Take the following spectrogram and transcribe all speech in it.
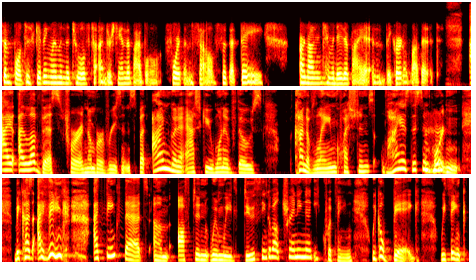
simple, just giving women the tools to understand the Bible for themselves so that they are not intimidated by it and they grow to love it. I, I love this for a number of reasons, but I'm going to ask you one of those kind of lame questions. Why is this mm-hmm. important? Mm-hmm. Because I think I think that um, often when we do think about training and equipping, we go big. We think,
